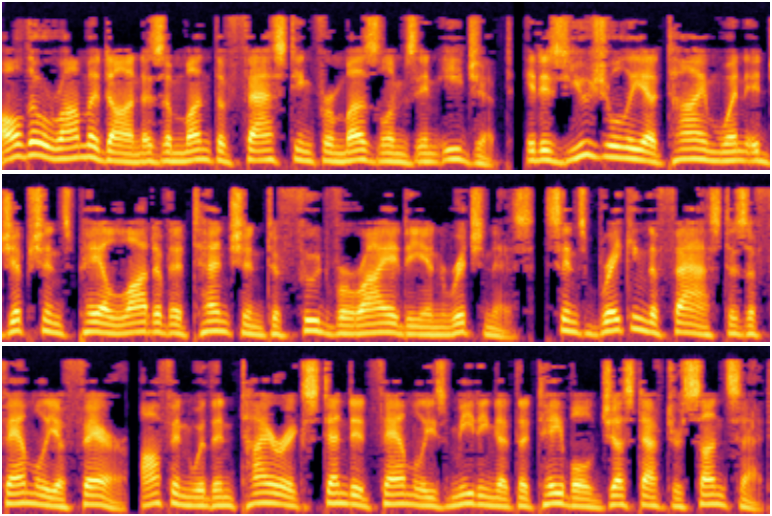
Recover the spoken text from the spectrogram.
Although Ramadan is a month of fasting for Muslims in Egypt, it is usually a time when Egyptians pay a lot of attention to food variety and richness, since breaking the fast is a family affair, often with entire extended families meeting at the table just after sunset.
